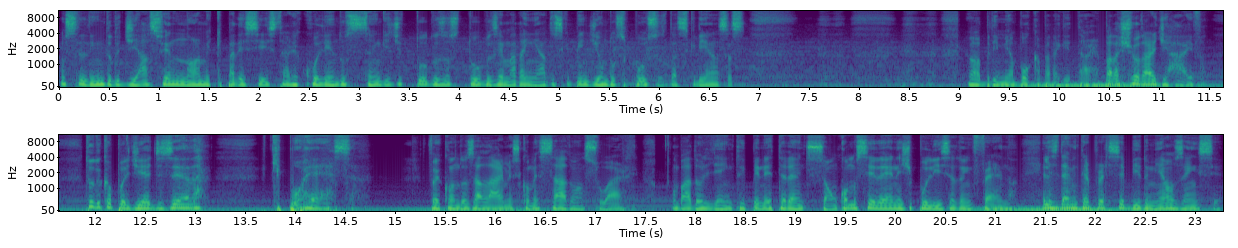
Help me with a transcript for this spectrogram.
Um cilindro de aço enorme que parecia estar recolhendo o sangue de todos os tubos emaranhados que pendiam dos pulsos das crianças. Eu abri minha boca para gritar, para chorar de raiva. Tudo que eu podia dizer era: Que porra é essa? Foi quando os alarmes começaram a soar. Um barulhento e penetrante som, como sirenes de polícia do inferno. Eles devem ter percebido minha ausência.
